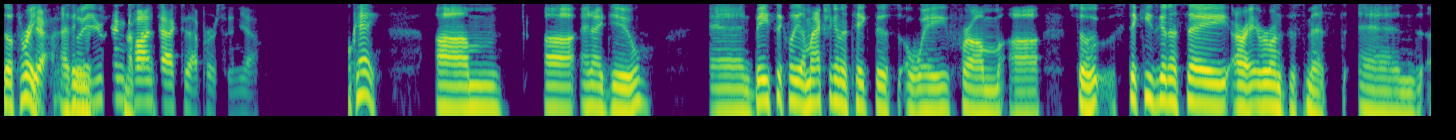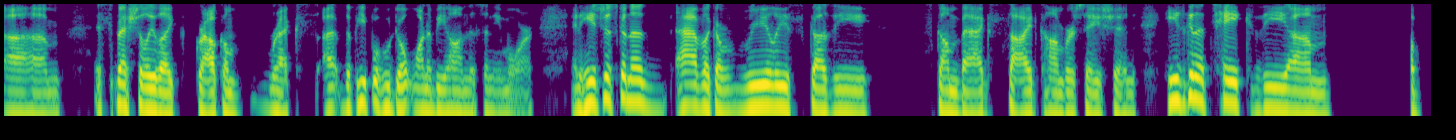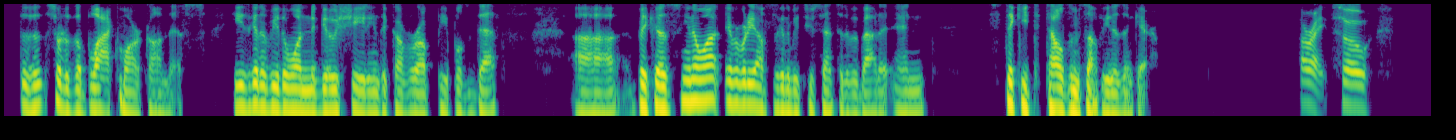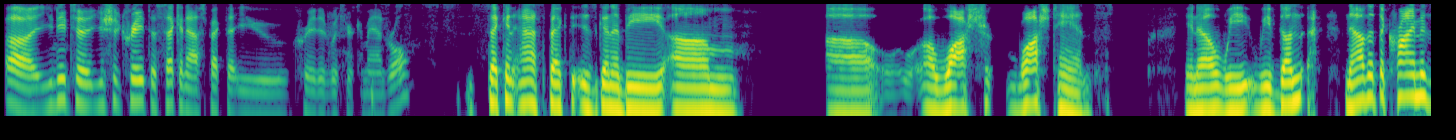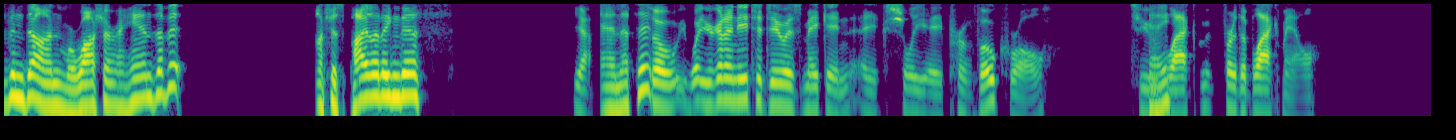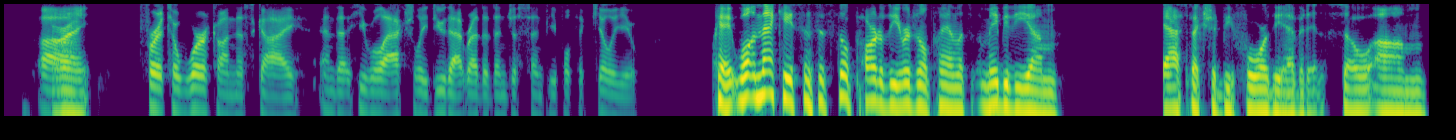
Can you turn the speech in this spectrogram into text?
So three. Yeah, I think so you can not bad. contact that person. Yeah. Okay. Um uh and I do. And basically I'm actually going to take this away from uh so Sticky's going to say all right everyone's dismissed and um especially like Graucom, Rex, uh, the people who don't want to be on this anymore. And he's just going to have like a really scuzzy scumbag side conversation. He's going to take the um the, the sort of the black mark on this. He's going to be the one negotiating to cover up people's deaths uh, because you know what? Everybody else is going to be too sensitive about it, and Sticky tells himself he doesn't care. All right. So uh, you need to. You should create the second aspect that you created with your command roll. S- second aspect is going to be um, uh, uh, wash washed hands. You know, we we've done now that the crime has been done. We're washing our hands of it. Not just piloting this. Yeah. and that's it. So what you're going to need to do is make an actually a provoke roll to Okay. black for the blackmail. Uh, All right. For it to work on this guy, and that he will actually do that rather than just send people to kill you. Okay, well, in that case, since it's still part of the original plan, let's maybe the um aspect should be for the evidence. So um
